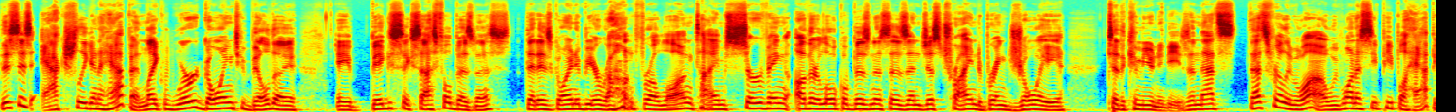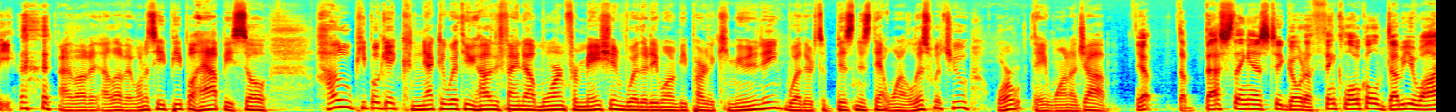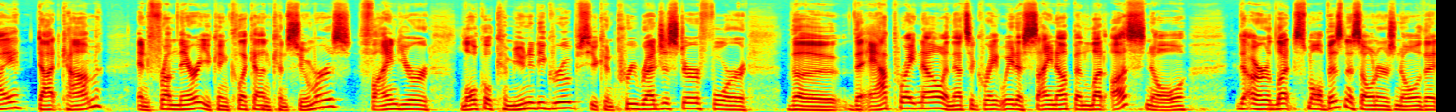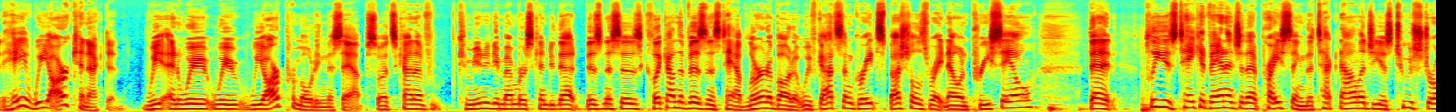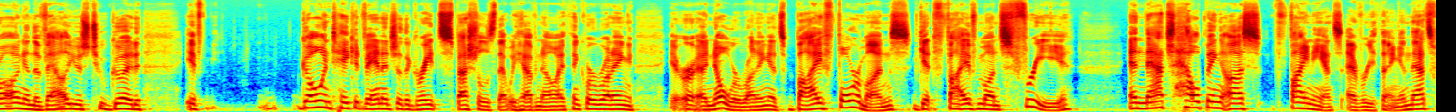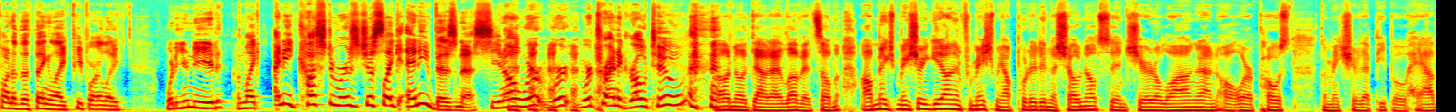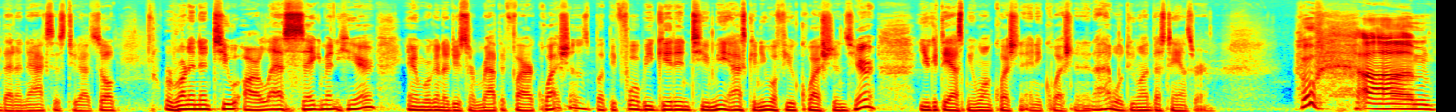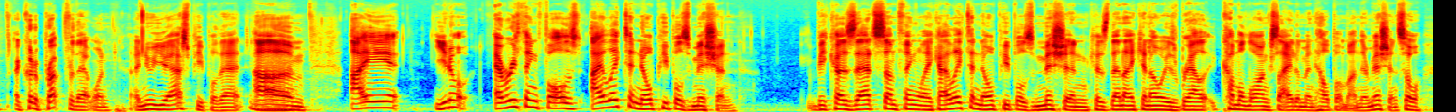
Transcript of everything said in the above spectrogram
this is actually going to happen. Like we're going to build a, a big successful business that is going to be around for a long time, serving other local businesses and just trying to bring joy to the communities. And that's that's really what we want. We want to see people happy. I love it. I love it. I want to see people happy. So, how do people get connected with you? How do they find out more information? Whether they want to be part of the community, whether it's a business that want to list with you, or they want a job. Yep. The best thing is to go to thinklocalwi.com. And from there, you can click on consumers, find your local community groups. You can pre register for the, the app right now. And that's a great way to sign up and let us know or let small business owners know that hey we are connected we and we we we are promoting this app so it's kind of community members can do that businesses click on the business tab learn about it we've got some great specials right now in pre-sale that please take advantage of that pricing. The technology is too strong and the value is too good. If go and take advantage of the great specials that we have now. I think we're running or i know we're running it's buy four months get five months free and that's helping us finance everything. And that's one of the thing like people are like what do you need? I'm like i need customers just like any business you know? We're we're, we're trying to grow too. Oh no doubt. I love it. So i'll make make sure you get all the information. I'll put it in the show notes and share it along on all our posts to make sure that people have that and access to that. So we're running into our last segment here and we're going to do some rapid fire questions. But before we get into me asking you a few questions here you get to ask me one question any question and i will do my best to answer Whew. Um, I could have prepped for that one. I knew you asked people that. Mm-hmm. Um, I, you know, everything falls. I like to know people's mission because that's something like I like to know people's mission because then I can always rally, come alongside them and help them on their mission. So,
